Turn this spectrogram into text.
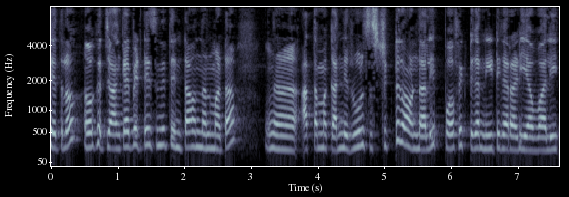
చేతిలో. ఒక జాంకాయ పెట్టేసింది తింటా ఉందన్నమాట. అత్తమ్మకి అన్ని రూల్స్ స్ట్రిక్ట్గా ఉండాలి పర్ఫెక్ట్గా నీట్గా రెడీ అవ్వాలి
